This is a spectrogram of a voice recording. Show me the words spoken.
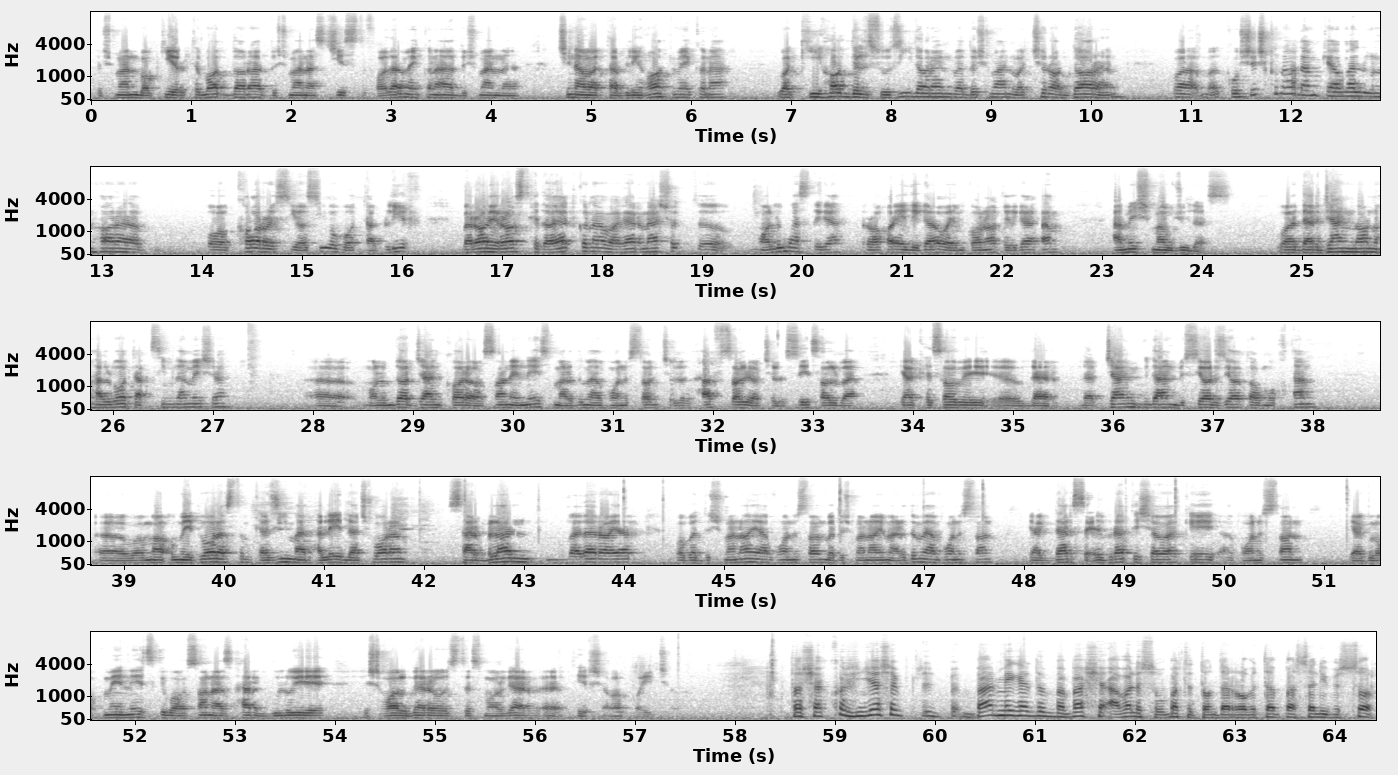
دشمن با کی ارتباط دارد؟ دشمن از چی استفاده می‌کنه؟ دشمن چی نوع تبلیغات می‌کنه؟ و کیها دلسوزی دارن و دشمن و چرا دارن؟ و کوشش کنه آدم که اول اونها را با کار سیاسی و با تبلیغ برای راست هدایت کنه و اگر نشد معلوم است دیگه راه های دیگه و امکانات دیگه هم همیش موجود است. و در جنگ نان و حلوا تقسیم نمیشه. معلوم دار جنگ کار آسان نیست. مردم افغانستان 47 سال یا 43 سال به یک حساب در, در جنگ بودن بسیار زیاد آموختن و ما امیدوار هستم که از این مرحله دشوارم سربلند به در آید. و به دشمنای افغانستان به دشمنای مردم افغانستان یک درس عبرتی شود که افغانستان یک لقمه نیست که با آسان از هر گلوی اشغالگر و استثمارگر تیر شود پایید شود. تشکر. اینجا برمیگرده به بخش اول صحبتتان در رابطه با صلیب سرخ.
